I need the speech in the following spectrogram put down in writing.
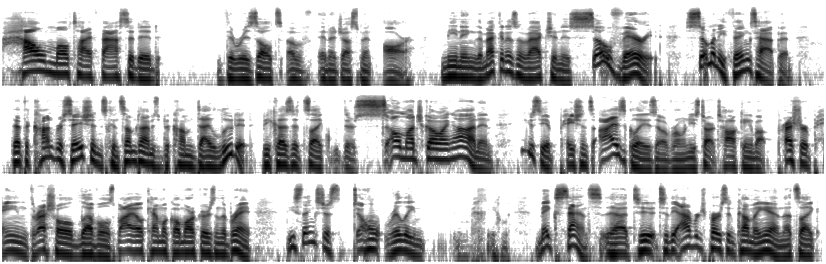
how multifaceted the results of an adjustment are. Meaning the mechanism of action is so varied, so many things happen that the conversations can sometimes become diluted because it's like there's so much going on. And you can see a patient's eyes glaze over when you start talking about pressure, pain, threshold levels, biochemical markers in the brain. These things just don't really makes sense uh, to to the average person coming in. That's like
